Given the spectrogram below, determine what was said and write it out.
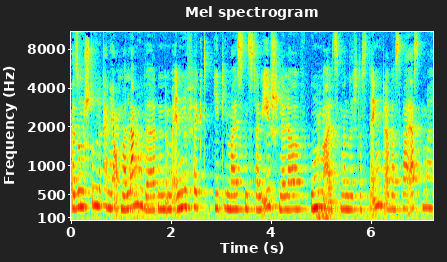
Weil so eine Stunde kann ja auch mal lang werden. Im Endeffekt geht die meistens dann eh schneller um, mhm. als man sich das denkt. Aber es war erstmal,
